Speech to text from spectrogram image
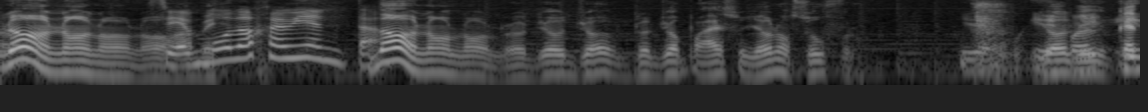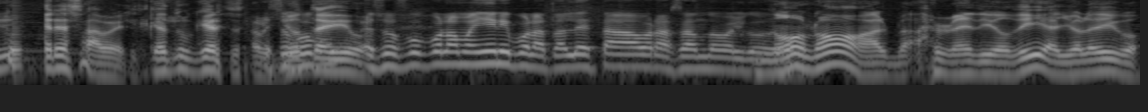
No, no, no, no. si es mudo, revienta. No, no, no, no, yo, yo, yo, yo para eso yo no sufro. Y de- y Yo después- digo, ¿Qué y tú quieres saber? ¿Qué tú quieres saber? Eso, Yo fue, te digo, eso fue por la mañana y por la tarde estaba abrazando algo. no, no, al, al mediodía yo le digo,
